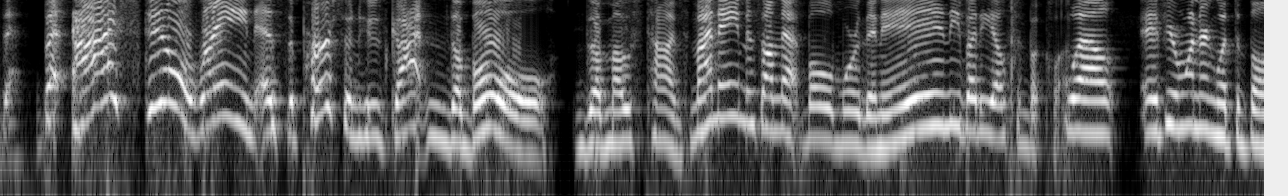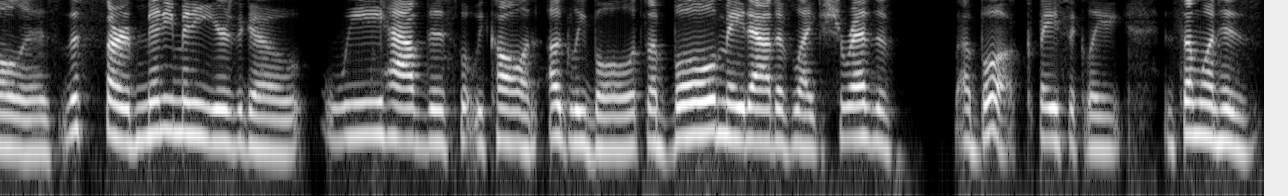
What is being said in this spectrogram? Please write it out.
But I still reign as the person who's gotten the bowl the most times. My name is on that bowl more than anybody else in book club. Well, if you're wondering what the bowl is, this started many, many years ago. We have this, what we call an ugly bowl. It's a bowl made out of like shreds of a book, basically. And someone has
